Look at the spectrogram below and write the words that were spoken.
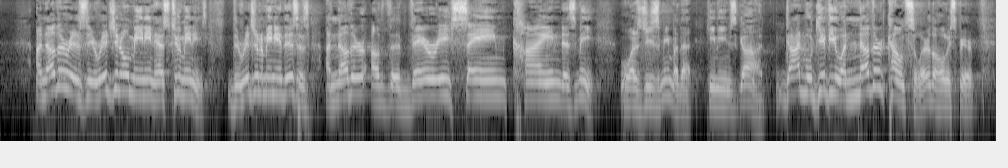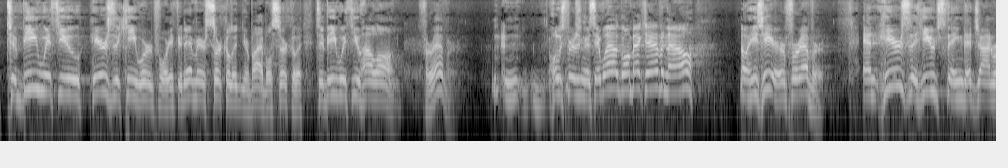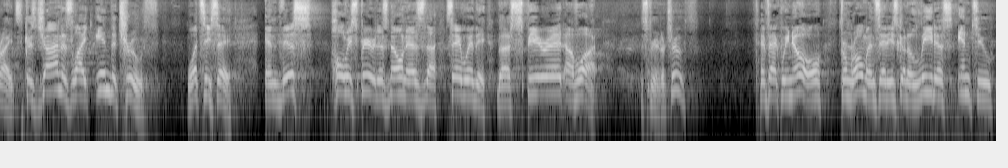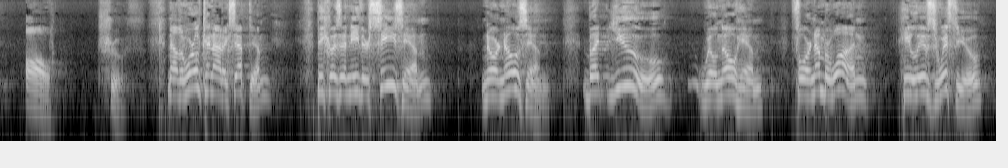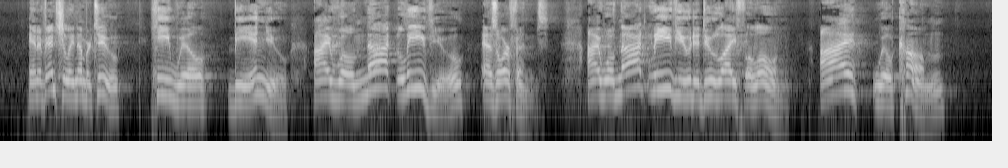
Another is the original meaning has two meanings. The original meaning of this is another of the very same kind as me. Well, what does Jesus mean by that? He means God. God will give you another counselor, the Holy Spirit, to be with you. Here's the key word for you. If you never circle it in your Bible, circle it. To be with you how long? Forever. Holy Spirit is going to say, well, going back to heaven now. No, he's here forever. And here's the huge thing that John writes, because John is like in the truth. What's he say? And this Holy Spirit is known as the, say with me, the Spirit of what? The Spirit of truth. In fact, we know from Romans that he's going to lead us into all truth. Now, the world cannot accept him because it neither sees him nor knows him. But you will know him, for number one, he lives with you, and eventually, number two, he will be in you. I will not leave you as orphans. I will not leave you to do life alone. I will come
